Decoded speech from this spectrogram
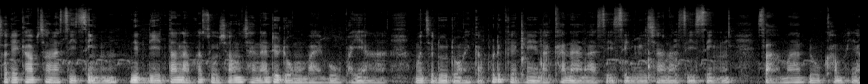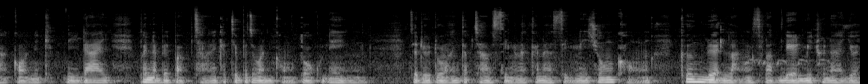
สวัสดีครับชาวราศีสิงห์ยินดีต้อนรับเข้าสู่ช่องชนะดูดวงบายบูพยามันจะดูดวงให้กับผู้ที่เกิดในลัคนาราศีสิงห์หรือชาวราศีสิงห์สามารถดูคำพยากรณ์ในคลิปนี้ได้ เพื่อนำไปปรับใช้กับชีวิตประจำวันของตัวคุณเอง จะดูดวงให้กับชาวสิงห์ลัคนาสิงห์ในช่วงของครึ่งเดือนหลังสำหรับเดือนมิถุนายน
